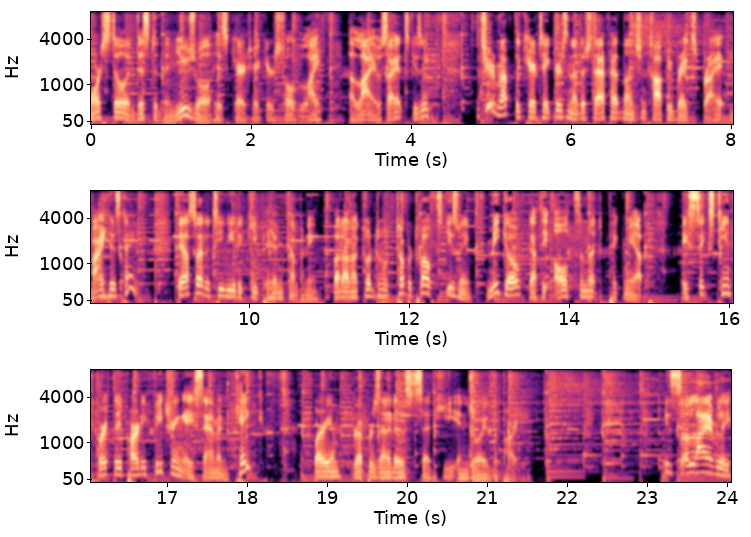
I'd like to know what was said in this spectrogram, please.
more still and distant than usual, his caretakers told Life uh, Alive Site, excuse me. To cheer him up, the caretakers and other staff had lunch and coffee breaks by, by his tank. They also had a TV to keep him company. But on October 12th, excuse me, Miko got the ultimate pick me up a 16th birthday party featuring a salmon cake. Aquarium representatives said he enjoyed the party. He's so lively.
